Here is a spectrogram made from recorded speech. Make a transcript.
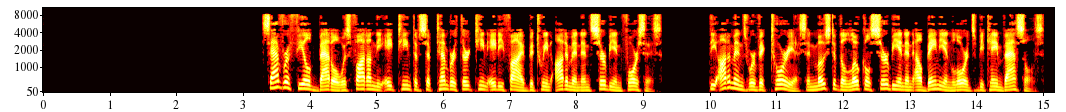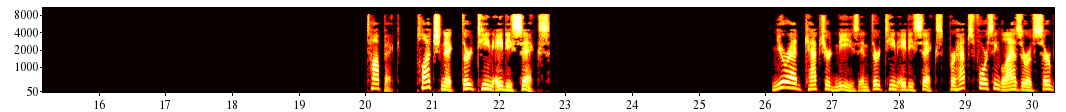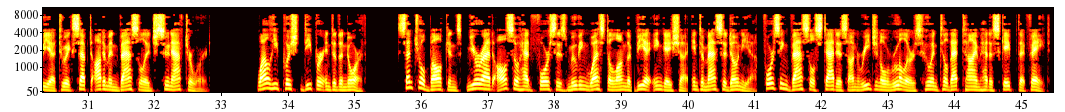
Savra field battle was fought on 18 September 1385 between Ottoman and Serbian forces. The Ottomans were victorious and most of the local Serbian and Albanian lords became vassals. Plochnik, 1386 Murad captured Niš in 1386, perhaps forcing Lazar of Serbia to accept Ottoman vassalage soon afterward. While he pushed deeper into the north Central Balkans, Murad also had forces moving west along the Via Egnatia into Macedonia, forcing vassal status on regional rulers who until that time had escaped that fate.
